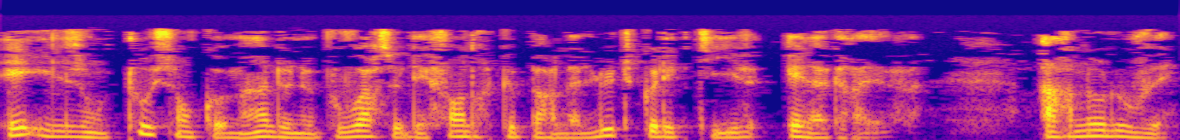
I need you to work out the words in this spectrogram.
Et ils ont tous en commun de ne pouvoir se défendre que par la lutte collective et la grève. Arnaud Louvet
